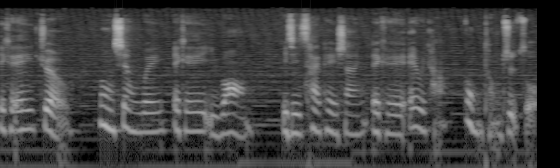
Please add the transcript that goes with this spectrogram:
（A.K.A. Joe）、孟宪威 （A.K.A. Yvonne） 以及蔡佩珊 （A.K.A. Erica） 共同制作。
